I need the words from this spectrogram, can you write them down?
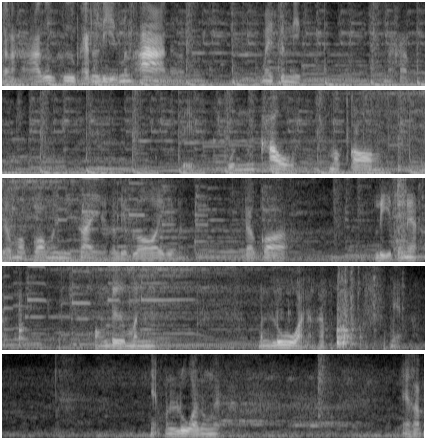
ปัญหาก็คือแผ่นลีดมันอ้านะครับ ไม่สนิทนะครับเศษฝุ่นเข้าม้อกรอง เดี๋ยวม้อกรองไม่มีไส้ก็เรียบร้อยเลยนะแล้วก็ลีดตรงเนี้ย ของเดิมมันมันรั่วนะครับ เนี่ย เนี่ยมันรั่วตรงเนี้ยเนี่ยครับ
